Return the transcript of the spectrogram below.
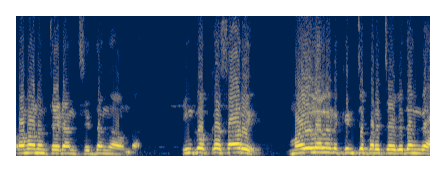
ప్రమాణం చేయడానికి సిద్ధంగా ఉన్నా. ఇంకొకసారి మహిళలను కించపరిచే విధంగా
